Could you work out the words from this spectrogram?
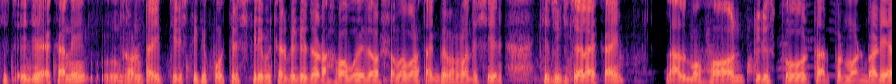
কিছু- এই যে এখানে ঘন্টায় তিরিশ থেকে পঁয়ত্রিশ কিলোমিটার বেগে জোড়া হওয়া বয়ে যাওয়ার সম্ভাবনা থাকবে। বাংলাদেশের কিছু কিছু এলাকায় লালমোহন, পিরোজপুর, তারপর মঠবাড়িয়া,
